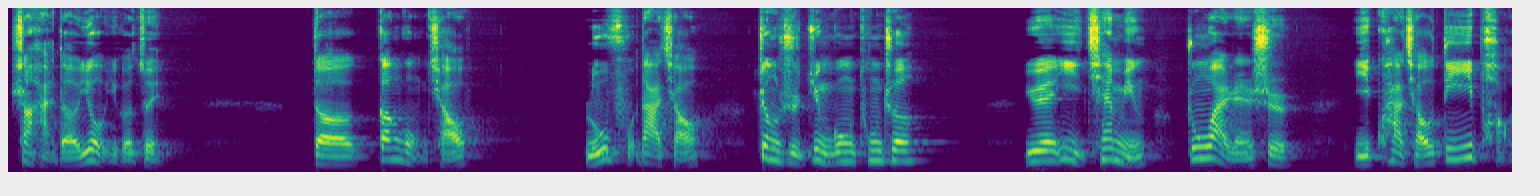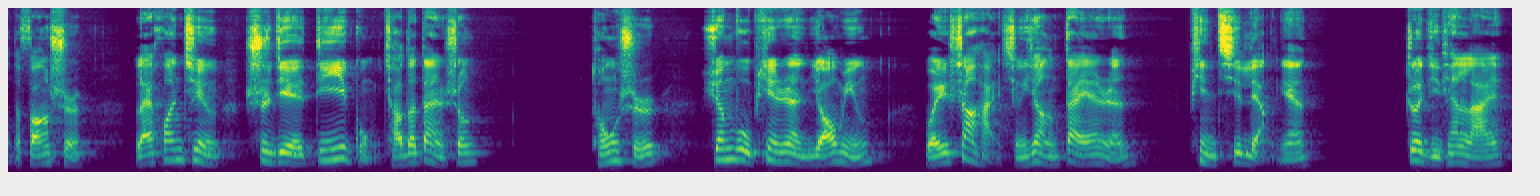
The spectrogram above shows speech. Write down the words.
上海的又一个最的钢拱桥——卢浦大桥正式竣工通车，约一千名中外人士以跨桥第一跑的方式来欢庆世界第一拱桥的诞生，同时宣布聘任姚明为上海形象代言人，聘期两年。这几天来。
